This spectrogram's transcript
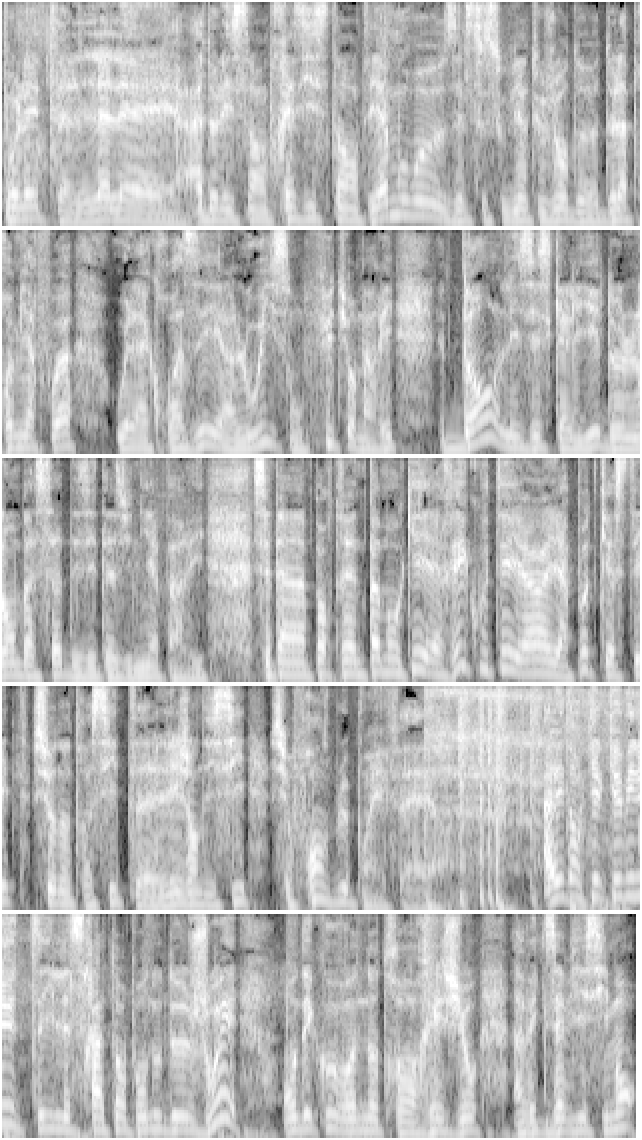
Paulette Lallaire, adolescente, résistante et amoureuse, elle se souvient toujours de, la première fois où elle a croisé un Louis, son futur mari, dans les escaliers de l'ambassade des États-Unis à Paris. C'est un portrait à ne pas manquer, à réécouter hein, et à podcaster sur notre site Les d'ici sur francebleu.fr. Allez, dans quelques minutes, il sera temps pour nous de jouer. On découvre notre région avec Xavier Simon.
